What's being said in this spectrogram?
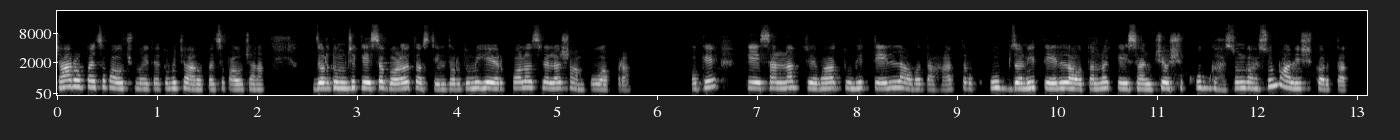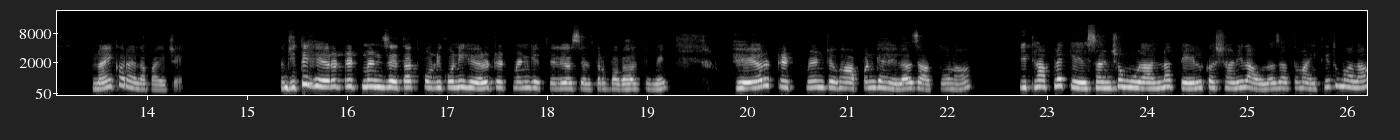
चार रुपयाचं पाऊच मिळते तुम्ही चार रुपयाचा पाऊच आणा. जर तुमचे केस गळत असतील तर तुम्ही हेअरफॉल असलेला शॅम्पू वापरा. ओके? केसांना जेव्हा तुम्ही तेल लावत आहात तर खूप जणी तेल लावताना केसांची अशी खूप घासून घासून मालिश करतात. नाही करायला पाहिजे. जिथे हेअर ट्रीटमेंट देतात कोणी कोणी हेअर ट्रीटमेंट घेतलेली असेल तर बघाल तुम्ही. हेअर ट्रीटमेंट जेव्हा आपण घ्यायला जातो ना तिथे आपल्या केसांच्या मुळांना तेल कशाने लावलं जातं माहिती तुम्हाला?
